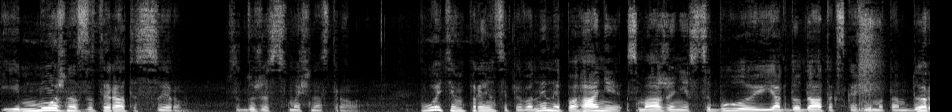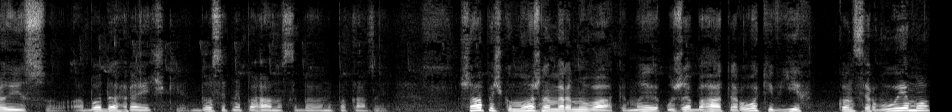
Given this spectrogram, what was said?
І можна затирати з сиром. Це дуже смачна страва. Потім, в принципі, вони непогані смажені з цибулею, як додаток, скажімо, там, до рису або до гречки. Досить непогано себе вони показують. Шапочку можна маринувати. Ми вже багато років їх консервуємо,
